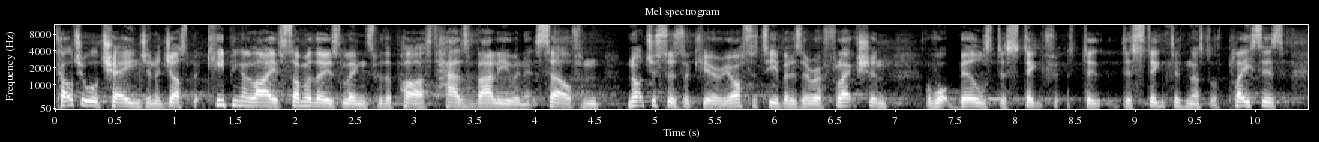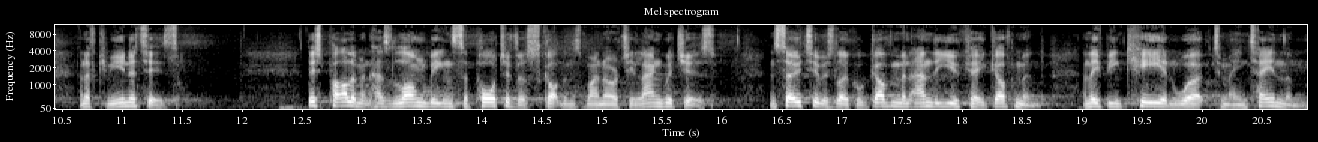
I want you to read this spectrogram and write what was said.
Culture will change and adjust, but keeping alive some of those links with the past has value in itself, and not just as a curiosity, but as a reflection of what builds distinct, distinctiveness of places and of communities. This Parliament has long been supportive of Scotland's minority languages, and so too has local government and the UK government, and they've been key in work to maintain them.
